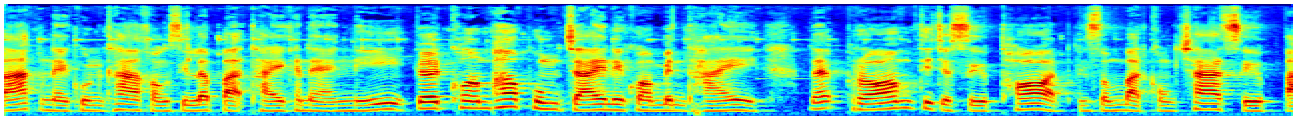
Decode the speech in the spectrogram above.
รักในคุณค่าของศิลปะไทยแขนงนี้ เกิดความภาคภูมิใจในความเป็นไทย และพร้อมที่จะสืบทอดเป็นสมบัติของชาติสืบไป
